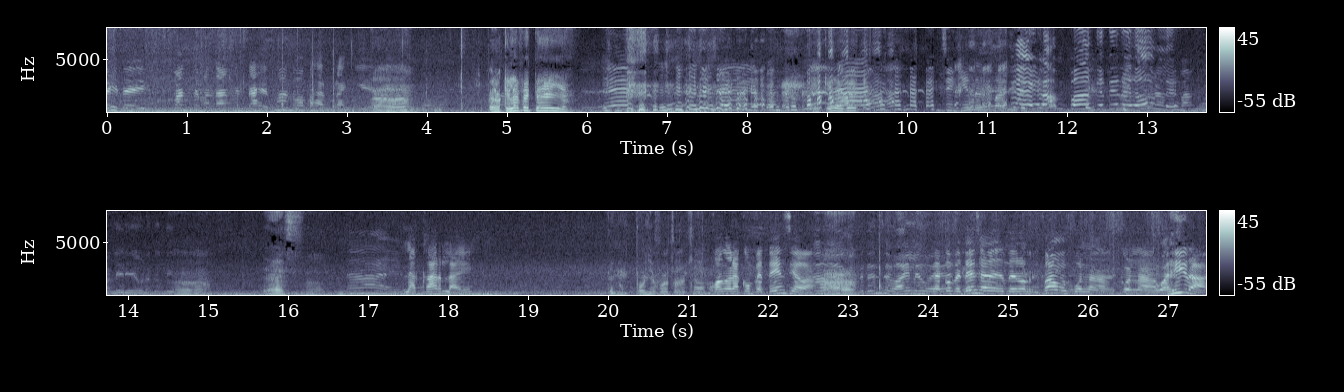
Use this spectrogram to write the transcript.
Este, ¿Cuándo te mandan mensajes? ¿Cuándo va a pasar por aquí? Ajá. ¿Pero qué le afecta a ella? ¿Qué le afecta? Chiquito el pan. ¡Qué gran pan que tiene doble! La Valeria es una candida. Ajá. Eso. La Carla, ¿eh? Tengo un aquí. Cuando la competencia va. Ajá. Competencia de baile, güey. La competencia de nos rifamos con la, con la guajira.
